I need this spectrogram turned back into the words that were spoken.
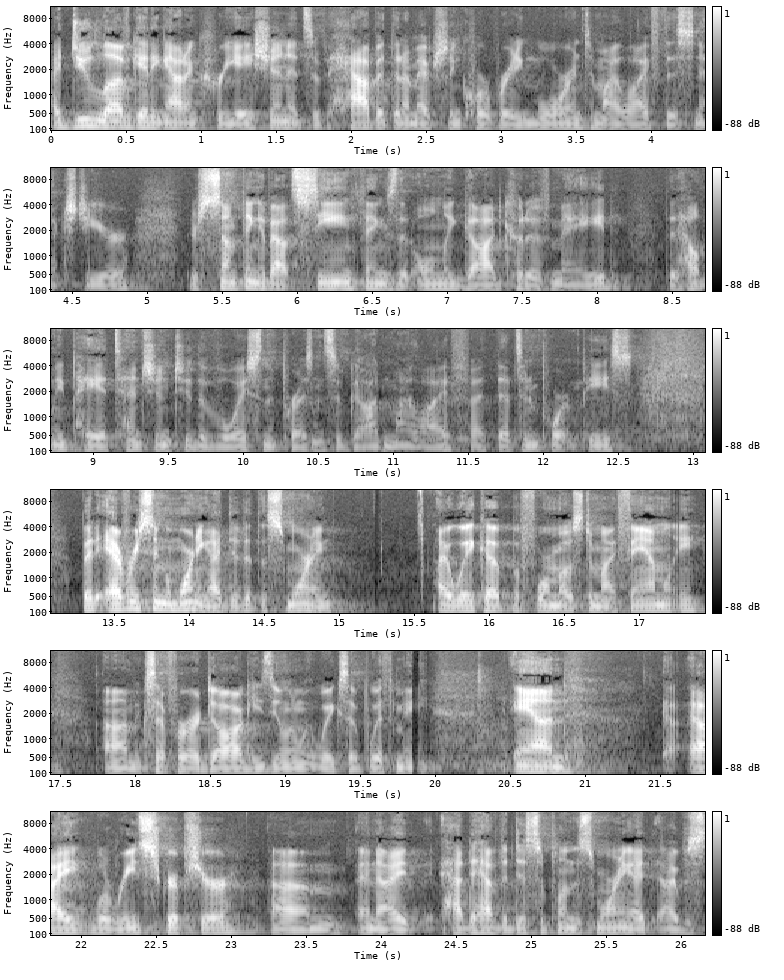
I do love getting out in creation. It's a habit that I'm actually incorporating more into my life this next year. There's something about seeing things that only God could have made that help me pay attention to the voice and the presence of God in my life. That's an important piece. But every single morning, I did it this morning. I wake up before most of my family, um, except for our dog. He's the only one that wakes up with me. And I will read scripture, um, and I had to have the discipline this morning. I, I, was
